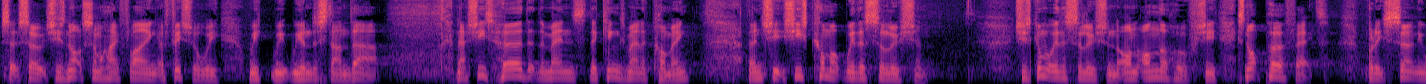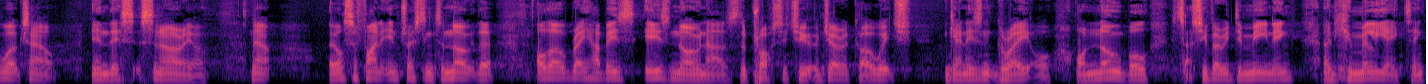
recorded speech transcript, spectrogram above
So, so she's not some high flying official. We, we, we, we understand that. Now, she's heard that the, men's, the king's men are coming, and she, she's come up with a solution. She's come up with a solution on, on the hoof. She, it's not perfect, but it certainly works out in this scenario. Now, I also find it interesting to note that although Rahab is, is known as the prostitute of Jericho, which again isn't great or, or noble, it's actually very demeaning and humiliating.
